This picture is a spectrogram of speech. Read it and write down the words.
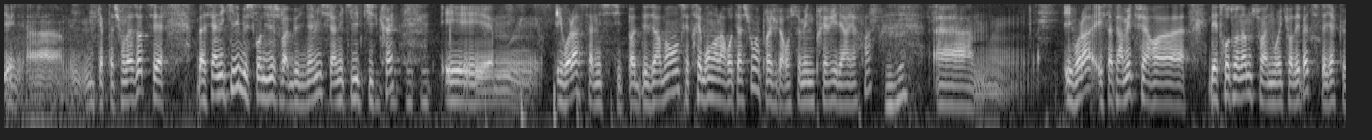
il y a une, un- une captation d'azote. C'est bah, c'est un équilibre, c'est ce qu'on disait sur la biodynamie, c'est un équilibre qui se crée. Et, euh, et voilà, ça nécessite pas de désherbant, c'est très bon dans la rotation. Après, je vais ressemer une prairie derrière ça. Euh, et voilà, et ça permet de faire euh, d'être autonome sur la nourriture des bêtes, c'est-à-dire que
